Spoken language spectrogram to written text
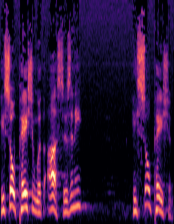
He's so patient with us, isn't He? He's so patient.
